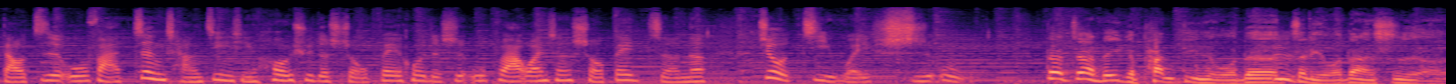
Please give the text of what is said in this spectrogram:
导致无法正常进行后续的手背，或者是无法完成手背者呢，就记为失误。那这样的一个判定，我的这里我当然是呃。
